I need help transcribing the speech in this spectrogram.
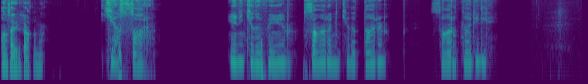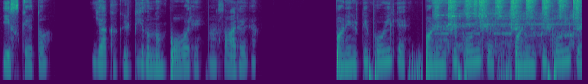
ആ സൈഡിൽ കിടക്കുന്നു. യെസ് സാർ എനിക്കത് വേണം. സാർ എനിക്കത് തരണം. സാർ തരില്ലേ? ഇസ്കേത്തോ ഇയാൾക്ക് കിട്ടിയതൊന്നും പോരെ. ആ സാരമില്ല. പണി കിട്ടി പോയില്ലേ? പണി കിട്ടി പോയില്ലേ? പണി കിട്ടി പോയില്ലേ?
